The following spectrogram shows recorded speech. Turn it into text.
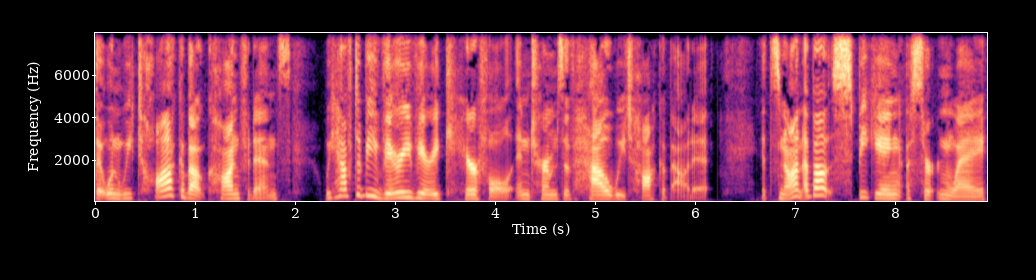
that when we talk about confidence, we have to be very, very careful in terms of how we talk about it. It's not about speaking a certain way.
